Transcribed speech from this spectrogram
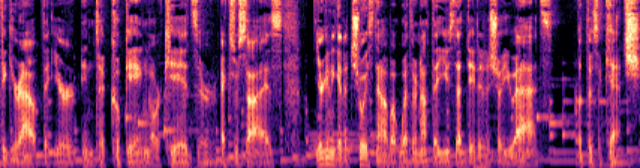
figure out that you're into cooking or kids or exercise. You're going to get a choice now about whether or not they use that data to show you ads. But there's a catch.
